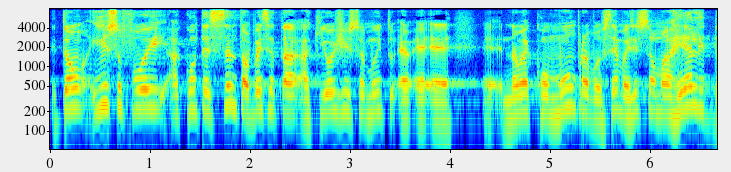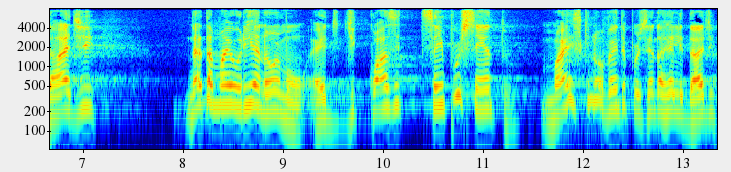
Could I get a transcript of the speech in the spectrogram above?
Então, isso foi acontecendo. Talvez você está aqui hoje, isso é muito. É, é, é, é não é comum para você, mas isso é uma realidade. Não é da maioria, não, irmão. É de quase 100%. Mais que 90% da realidade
